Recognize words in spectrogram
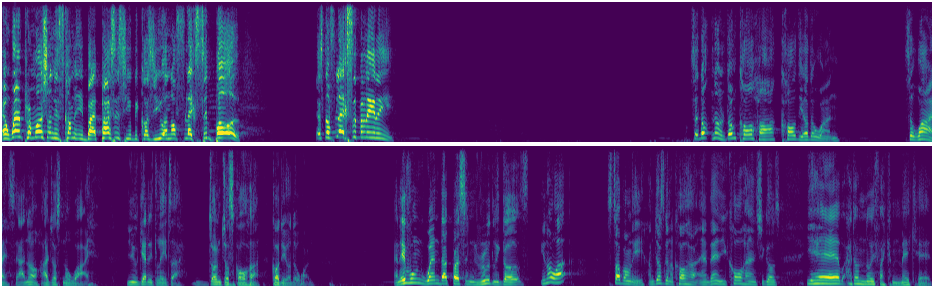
And when promotion is coming, it bypasses you because you are not flexible. There's no flexibility. So don't no, don't call her, call the other one. So why? Say, I know, I just know why. You get it later. Don't just call her, call the other one. And even when that person rudely goes, you know what? Stubbornly, I'm just going to call her. And then you call her and she goes, yeah, I don't know if I can make it.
